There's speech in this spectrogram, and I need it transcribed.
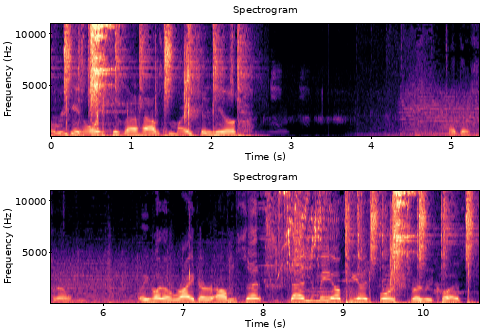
Are we the only two that have mics in here? I guess so. Wait, hold on, Ryder. Um, send send me a PS4 friend request.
